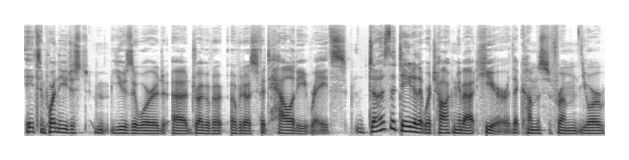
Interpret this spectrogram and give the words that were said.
It's important that you just use the word uh, drug over- overdose fatality rates. Does the data that we're talking about here, that comes from your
